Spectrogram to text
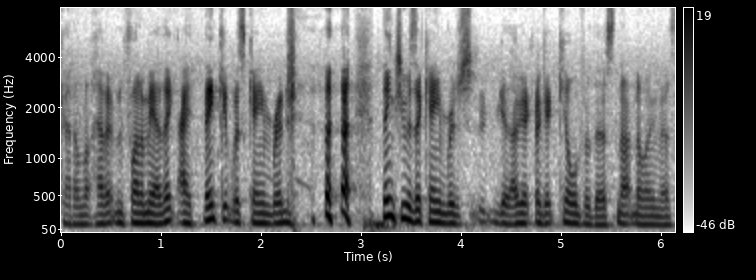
I don't have it in front of me. I think I think it was Cambridge. I think she was at Cambridge. Yeah, I'll get, I'll get killed for this, not knowing this.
